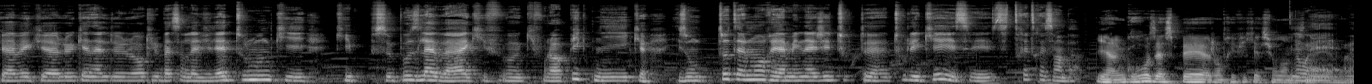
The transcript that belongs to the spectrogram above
qu'avec euh, le canal de l'Ourcq, le bassin de la Villette, tout le monde qui, qui se pose là-bas, qui, font- qui font leur pique-nique, ils ont totalement réaménagé tout, euh, tous les quais et c'est très très sympa. Il y a un gros aspect gentrification dans le 19e. Ouais, ouais, ouais. ouais.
